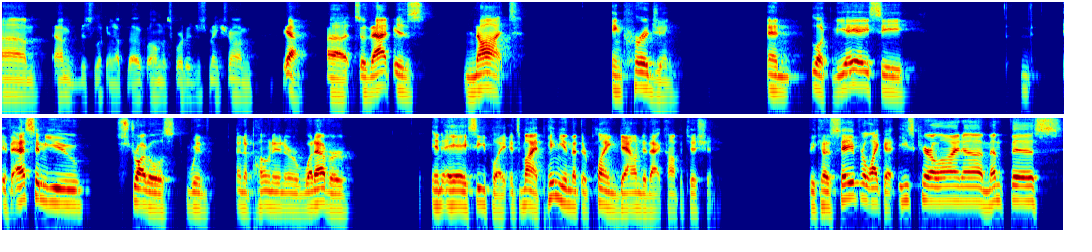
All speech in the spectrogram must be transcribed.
Um I'm just looking up the Oklahoma score to just make sure I'm yeah. Uh so that is not encouraging. And look, the AAC, if SMU struggles with an opponent or whatever in AAC play, it's my opinion that they're playing down to that competition. Because save for like a East Carolina, Memphis,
